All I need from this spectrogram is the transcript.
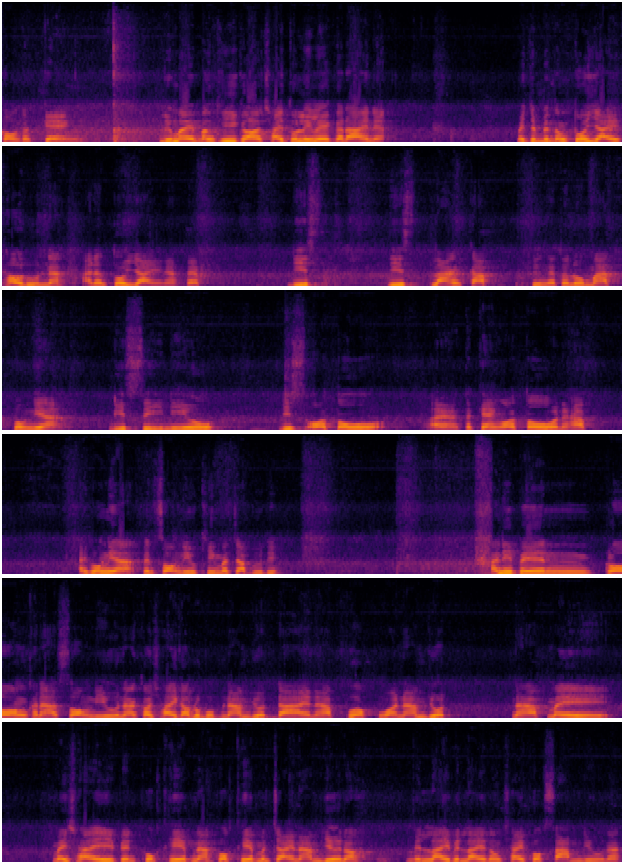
กองตะแกรงหรือไม่บางทีก็ใช้ตัวเล็กๆก็ได้เนี่ยไม่จำเป็นต้องตัวใหญ่เท่ารุ่นนะอันนั้นตัวใหญ่นะแบบดิสดิสล้างกลับกึ่งอัตโนมัติ พวกเนี้ยดิสสี่นิ้วดิสออโต้ตะแกรงออโต้นะครับไอ้พวกเนี้ยเป็น 2 นิ้วคิงมาจับดูดิ อันนี้เป็นกรองขนาด 2 นิ้วนะก็ใช้กับระบบน้ำหยดได้นะครับ พวกหัวน้ำหยดนะครับไม่ไม่ใช่เป็นพวกเทปนะ พวกเทปมันจ่ายน้ำเยอะเนาะเป็นไล่เป็นไล่ต้องใช้พวก 3 นิ้วนะ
